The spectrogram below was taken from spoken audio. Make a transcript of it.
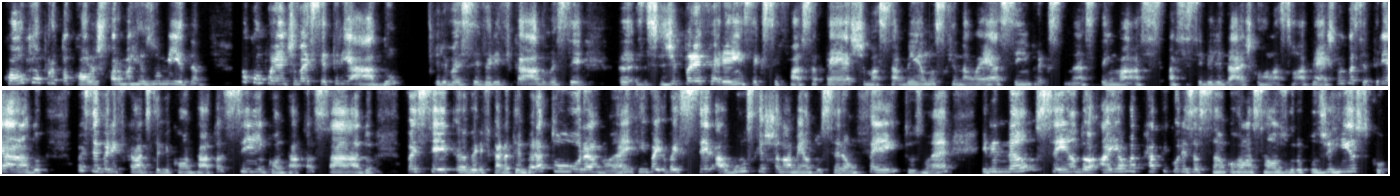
Qual que é o protocolo de forma resumida? O acompanhante vai ser triado, ele vai ser verificado, vai ser de preferência que se faça teste, mas sabemos que não é assim, para que né, se tem uma acessibilidade com relação a teste, mas vai ser triado, vai ser verificado se teve contato assim, contato assado, vai ser verificada a temperatura, não é? Enfim, vai, vai ser, alguns questionamentos serão feitos, não é? Ele não sendo, aí é uma categorização com relação aos grupos de risco,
